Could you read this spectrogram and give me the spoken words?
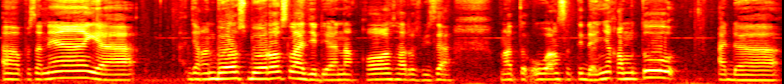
eh, pesannya ya jangan boros-boros lah jadi anak kos harus bisa ngatur uang. Setidaknya kamu tuh ada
